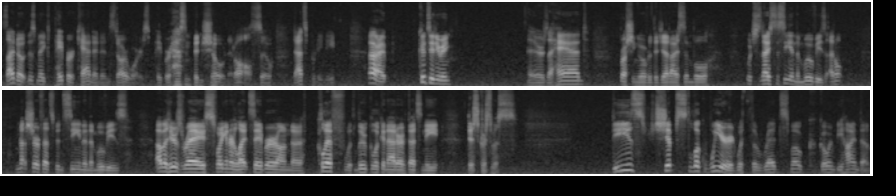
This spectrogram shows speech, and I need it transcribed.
Side note, this makes paper canon in Star Wars. Paper hasn't been shown at all, so that's pretty neat. Alright, continuing. There's a hand brushing over the Jedi symbol, which is nice to see in the movies. I don't I'm not sure if that's been seen in the movies. Oh, but here's Rey swinging her lightsaber on a cliff with Luke looking at her. That's neat. This Christmas. These ships look weird with the red smoke going behind them.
